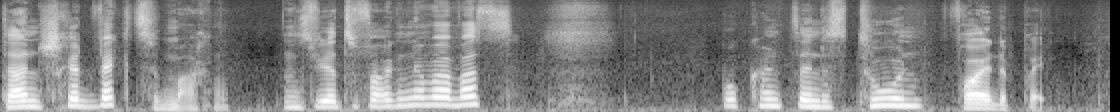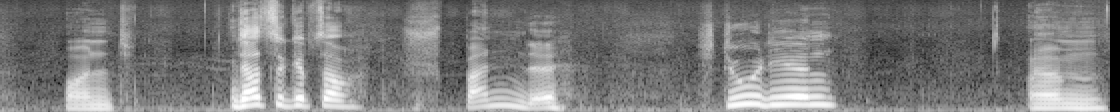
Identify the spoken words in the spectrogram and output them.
da einen Schritt weg zu machen. Und es wieder zu fragen, aber was, wo könnte denn das tun, Freude bringen? Und dazu gibt es auch spannende Studien, ähm,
